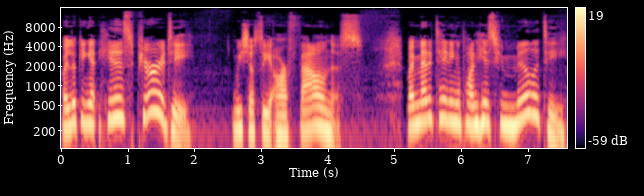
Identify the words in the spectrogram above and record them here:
By looking at his purity, we shall see our foulness. By meditating upon his humility,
